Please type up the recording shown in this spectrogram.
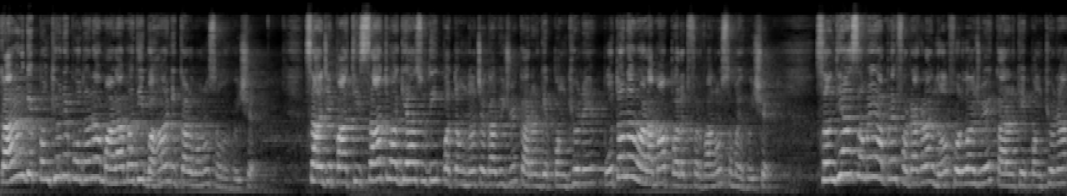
કારણ કે પંખીઓને પોતાના માળામાંથી બહાર નીકાળવાનો સમય હોય છે. સાંજે પાંચથી સાત વાગ્યા સુધી પતંગ ન ચગાવવી જોઈએ કારણ કે પંખીઓને પોતાના માળામાં પરત ફરવાનો સમય હોય છે. સંધ્યા સમયે આપણે ફટાકડા ન ફોડવા જોઈએ કારણ કે પંખીઓના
